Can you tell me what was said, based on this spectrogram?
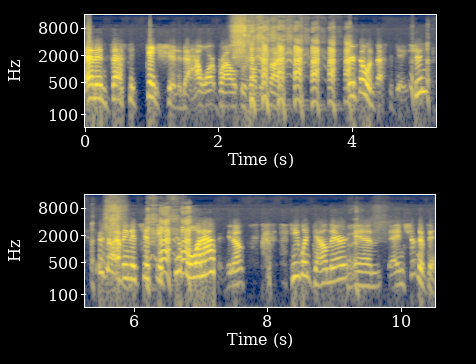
an investigation into how Art Briles was on the side. There's no investigation. There's no. I mean, it's just it's simple. What happened? You know, he went down there and and shouldn't have been.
